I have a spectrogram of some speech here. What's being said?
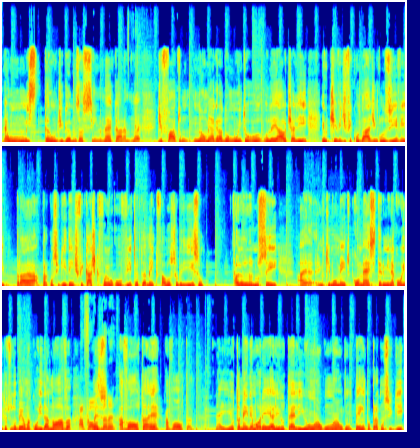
é um mistão, digamos assim, né, cara? É, de fato, não me agradou muito o, o layout ali. Eu tive dificuldade, inclusive, para conseguir identificar. Acho que foi o, o Vitor também que falou sobre isso. Olha, eu não sei é, em que momento começa e termina a corrida. Tudo bem, é uma corrida nova. A volta, né? A volta, é, a volta. Né? E eu também demorei ali no TL1 algum, algum tempo para conseguir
